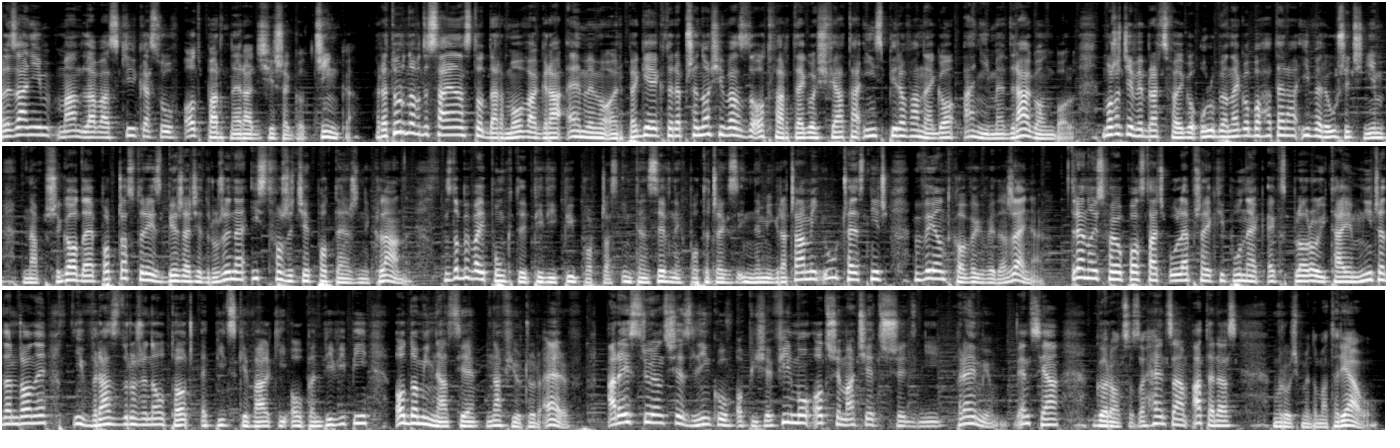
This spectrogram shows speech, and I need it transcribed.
Ale zanim mam dla Was kilka słów od partnera dzisiejszego odcinka. Return of the Science to darmowa gra MMORPG, która przenosi Was do otwartego świata inspirowanego anime Dragon Ball. Możecie wybrać swojego ulubionego bohatera i wyruszyć nim na przygodę, podczas której zbierzecie drużynę i stworzycie potężny klan. Zdobywaj punkty PvP podczas intensywnych potyczek z innymi graczami i uczestnicz w wyjątkowych wydarzeniach. Trenuj swoją postać, ulepszaj ekwipunek, eksploruj tajemnicze dungeony i wraz z drużyną tocz epickie walki Open PvP o dominację na Future Earth. A rejestrując się z linku w opisie filmu otrzymacie 3 dni premium, więc ja gorąco zachęcam, a teraz wróćmy do materiału.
